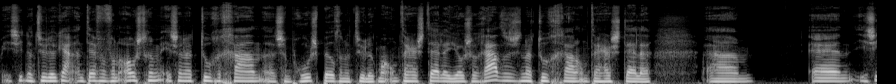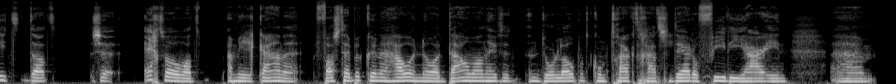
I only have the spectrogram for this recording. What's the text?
je ziet natuurlijk, ja, Devin van Oostrum is er naartoe gegaan. Zijn broer speelt er natuurlijk, maar om te herstellen. Jozef Ratos is er naartoe gegaan om te herstellen. Um, en je ziet dat ze echt wel wat Amerikanen vast hebben kunnen houden. Noah Daalman heeft een doorlopend contract, gaat zijn derde of vierde jaar in. Um,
